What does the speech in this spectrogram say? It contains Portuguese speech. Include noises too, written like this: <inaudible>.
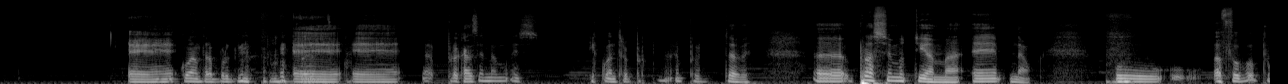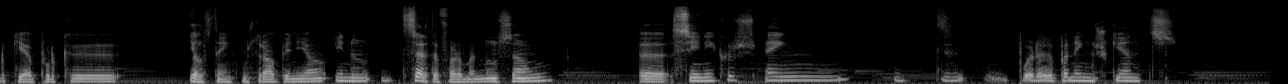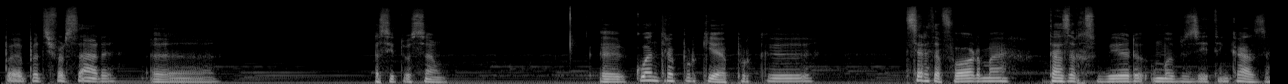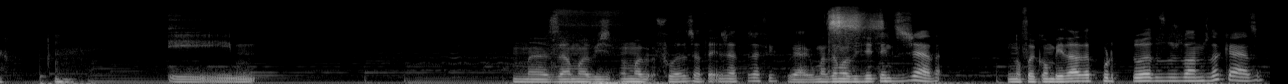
E É, contra, porque não. é, é, por acaso é mesmo isso. E contra, porque não é. pô, Tá bem. Uh, próximo tema é. Não. O, a favor, porquê? Porque eles têm que mostrar opinião e, não, de certa forma, não são uh, cínicos em de- pôr uh, paninhos quentes para, para disfarçar uh, a situação. Uh, contra porquê? Porque de certa forma estás a receber uma visita em casa Uhum. e Mas é uma visita. Uma... Foda-se, já, já, já fico gago. Mas é uma visita indesejada. Não foi convidada por todos os donos da casa.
